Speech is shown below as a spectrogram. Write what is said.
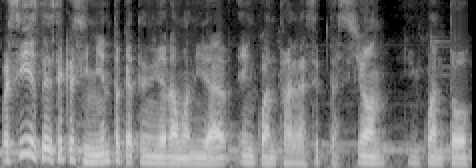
pues sí, este, este crecimiento que ha tenido la humanidad en cuanto a la aceptación, en cuanto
